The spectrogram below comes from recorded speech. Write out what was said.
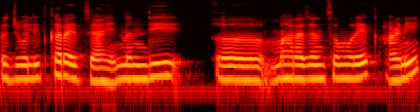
प्रज्वलित करायचे आहे. नंदी महाराजांसमोर एक आणि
